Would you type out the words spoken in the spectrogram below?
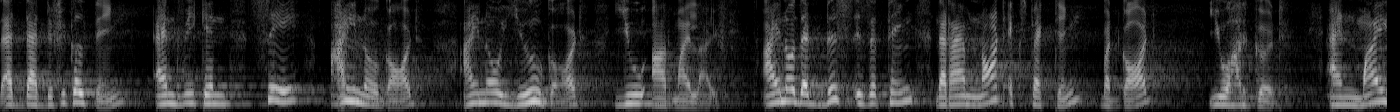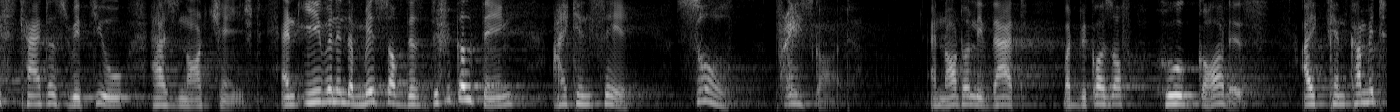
at that difficult thing and we can say, I know God, I know you, God, you are my life. I know that this is a thing that I am not expecting, but God, you are good. And my status with you has not changed. And even in the midst of this difficult thing, I can say, Soul, praise God. And not only that, but because of who God is, I can commit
